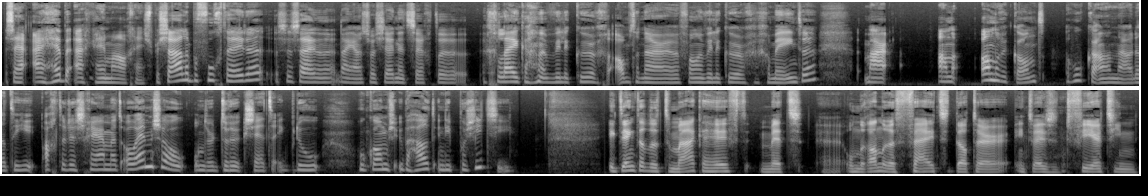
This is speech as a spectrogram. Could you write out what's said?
zij hebben eigenlijk helemaal geen speciale bevoegdheden. Ze zijn, nou ja, zoals jij net zegt, gelijk aan een willekeurige ambtenaar van een willekeurige gemeente. Maar aan andere kant, hoe kan het nou dat die achter de schermen het OM zo onder druk zetten? Ik bedoel, hoe komen ze überhaupt in die positie? Ik denk dat het te maken heeft met uh, onder andere het feit dat er in 2014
